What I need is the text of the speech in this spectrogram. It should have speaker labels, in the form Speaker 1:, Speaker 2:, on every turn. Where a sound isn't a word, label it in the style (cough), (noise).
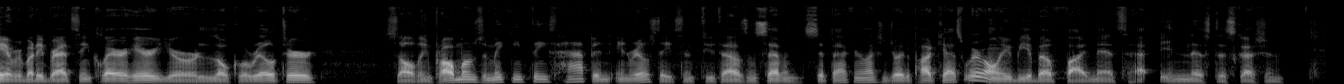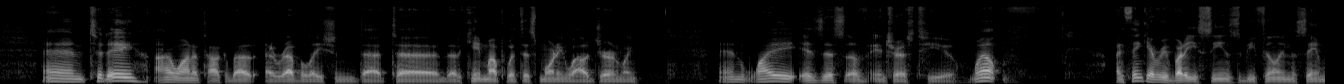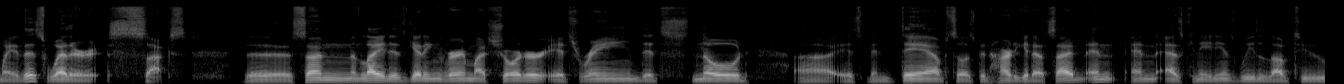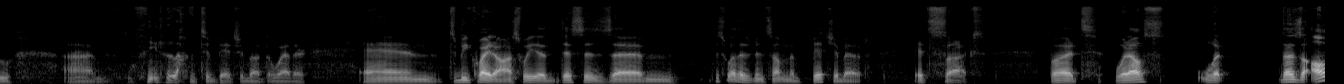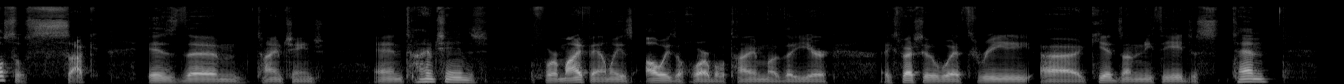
Speaker 1: Hey everybody, Brad Sinclair here, your local realtor, solving problems and making things happen in real estate since 2007. Sit back and relax, enjoy the podcast. We'll only be about five minutes in this discussion. And today I want to talk about a revelation that uh, that came up with this morning while journaling. And why is this of interest to you? Well, I think everybody seems to be feeling the same way. This weather sucks the sunlight is getting very much shorter. It's rained, it's snowed, uh, it's been damp, so it's been hard to get outside. And and as Canadians, we love to uh, (laughs) we love to bitch about the weather. And to be quite honest with you, this is um, this weather's been something to bitch about. It sucks. But what else? What does also suck is the um, time change. And time change for my family is always a horrible time of the year, especially with three uh, kids underneath the age of 10.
